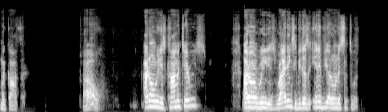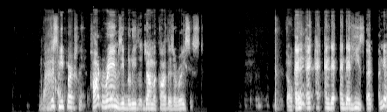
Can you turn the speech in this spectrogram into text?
MacArthur. Oh, I don't read his commentaries. I don't read his writings. If he does an interview, I don't listen to it. Wow. Just me personally. Hart Ramsey believes that John MacArthur is a racist. Okay. And and, and, that, and that he's uh, yeah,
